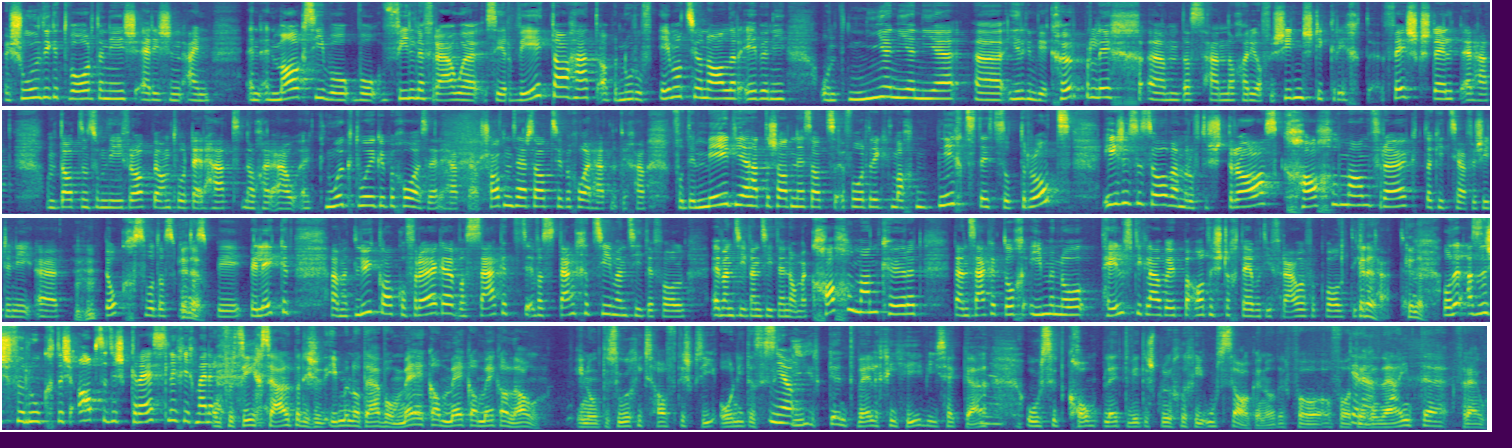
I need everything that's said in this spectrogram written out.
beschuldigt worden ist. Er ist ein, ein, ein, ein Mann der wo, wo vielen Frauen sehr wehgetan hat, aber nur auf emotionaler Ebene und nie, nie, nie äh, irgendwie körperlich. Ähm, das haben nachher ja verschiedenste Gerichte festgestellt. Er hat, und dazu, um deine Frage beantworten, er hat nachher auch eine Genugtuung bekommen, also er hat auch Schadensersatz bekommen, er hat natürlich auch von den Medien hat er Schadensersatzforderungen gemacht. nichtsdestotrotz ist es so, wenn man auf der Straße Kachelmann fragt, da gibt es ja verschiedene äh, mhm. Docs, wo das, genau. das be belegen. Wenn man die Leute geht, fragen, was, sagen, was denken sie, wenn sie, den Fall, äh, wenn, sie, wenn sie den Namen Kachelmann hören, dann sagen doch immer noch die Hälfte, glaube ich, ah, das ist doch der, der die Frauen vergewaltigt genau. hat. Genau. Oder? Also das ist verrückt, das ist absolut das ist grässlich. Ich meine, Und für sich selber ist er immer noch der, der mega, mega, mega lang in Untersuchungshaft war, ohne dass es ja. irgendwelche Hinweise gegeben ja. außer komplett widersprüchliche Aussagen oder, von, von genau. der einen Frau.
